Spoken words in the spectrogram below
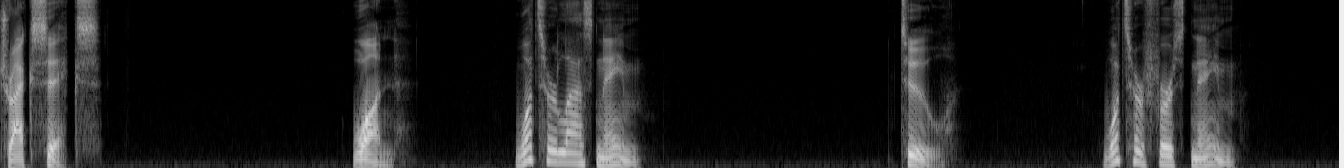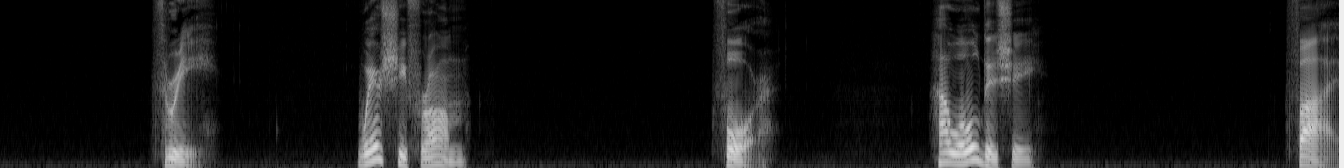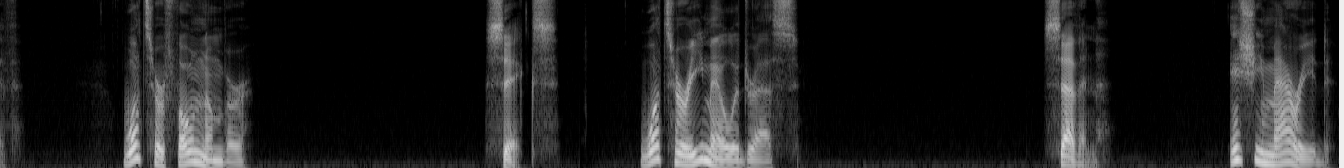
Track 6. 1, What's her last name? 2, What's her first name? 3, Where's she from? 4, How old is she? 5, What's her phone number? 6, What's her email address? 7, Is she married?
